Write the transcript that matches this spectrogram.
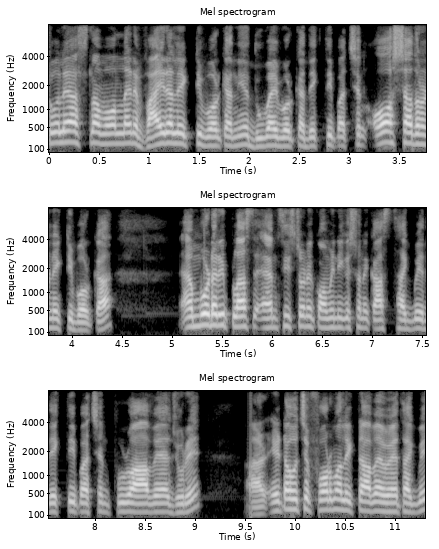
চলে আসলাম অনলাইনে ভাইরাল একটি বোরকা নিয়ে দুবাই বোরকা দেখতে পাচ্ছেন, অসাধারণ একটি বোরকা। এমব্রয়ডারি প্লাস এমসি স্টোনে কমিউনিকেশনে কাজ থাকবে, দেখতেই পাচ্ছেন পুরো আবেয়া জুড়ে। আর এটা হচ্ছে ফর্মাল একটা আবেয়া হয়ে থাকবে,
